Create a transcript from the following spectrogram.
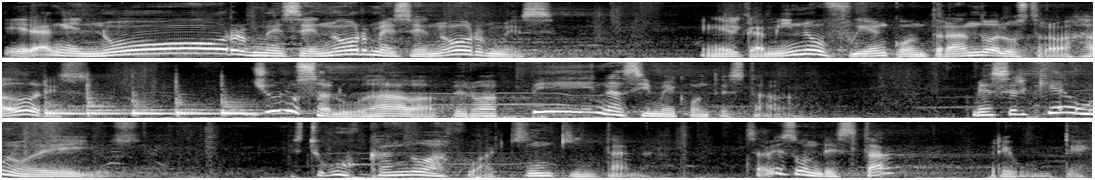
Eran enormes, enormes, enormes. En el camino fui encontrando a los trabajadores. Yo los saludaba, pero apenas si me contestaban. Me acerqué a uno de ellos. Estoy buscando a Joaquín Quintana. ¿Sabes dónde está? Pregunté.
